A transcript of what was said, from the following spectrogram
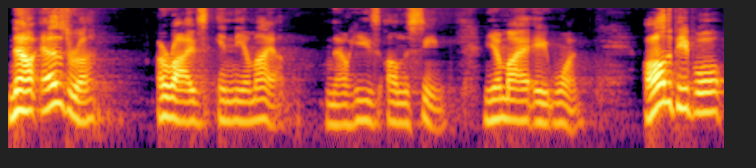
Now Ezra arrives in Nehemiah. Now he's on the scene. Nehemiah 8:1. All the people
